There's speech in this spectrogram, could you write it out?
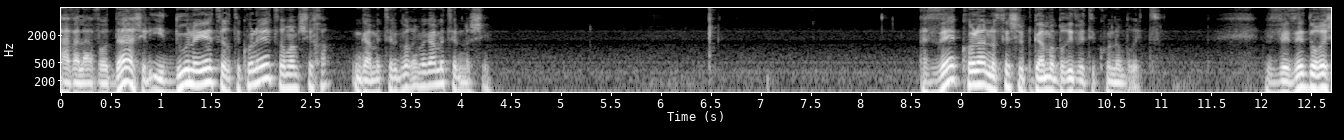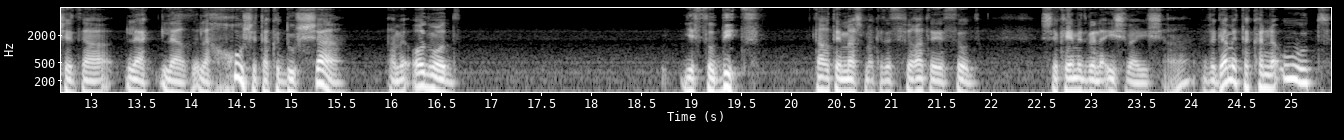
אבל העבודה של עידון היצר, תיקון היצר, ממשיכה, גם אצל גברים וגם אצל נשים. אז זה כל הנושא של פגם הברית ותיקון הברית. וזה דורש את ה... לחוש את הקדושה המאוד מאוד יסודית, תרתי משמע, כי זה ספירת היסוד, שקיימת בין האיש והאישה, וגם את הקנאות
